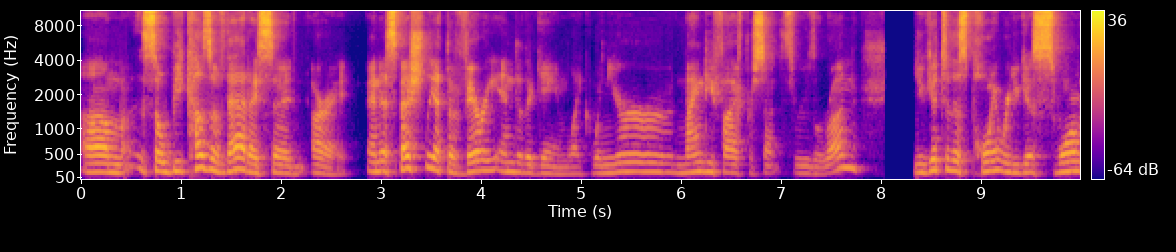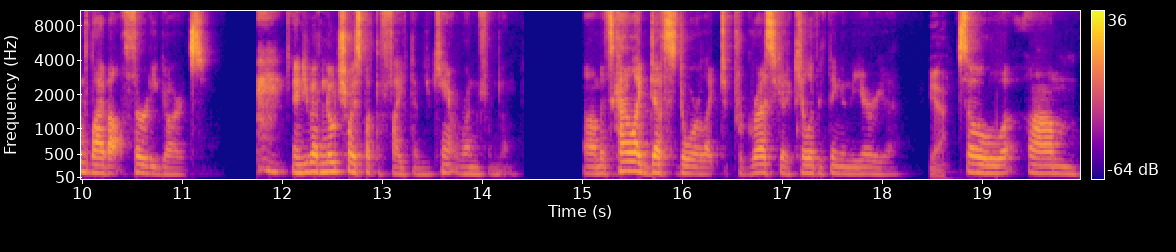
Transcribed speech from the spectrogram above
Um, so because of that, I said, all right. And especially at the very end of the game, like when you're 95% through the run, you get to this point where you get swarmed by about 30 guards and you have no choice but to fight them you can't run from them um, it's kind of like death's door like to progress you got to kill everything in the area yeah so um,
